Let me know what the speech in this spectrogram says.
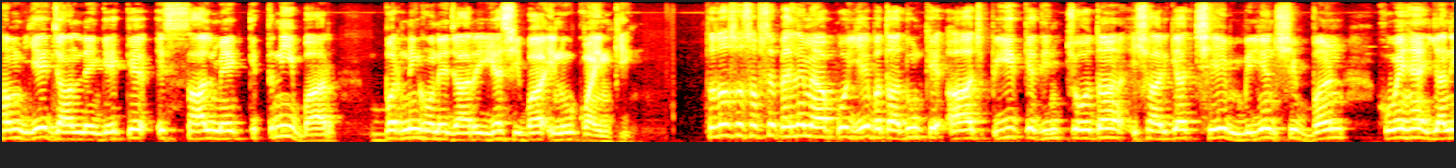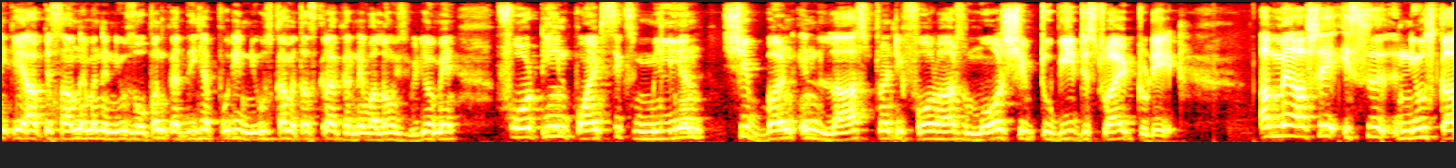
ہم یہ جان لیں گے کہ اس سال میں کتنی بار برننگ ہونے جا رہی ہے شیبا انو کوائن کی۔ تو دوستو، سب سے پہلے میں آپ کو یہ بتا دوں کہ آج پیر کے دن چودہ اشاریہ چھ ملین شپ برن ہوئے ہیں۔ یعنی کہ آپ کے سامنے میں نے نیوز اوپن کر دی ہے، پوری نیوز کا میں تذکرہ کرنے والا ہوں اس ویڈیو میں۔ Fourteen point six million SHIB burn in last twenty four hours more SHIB to be destroyed today اب میں آپ سے اس نیوز کا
